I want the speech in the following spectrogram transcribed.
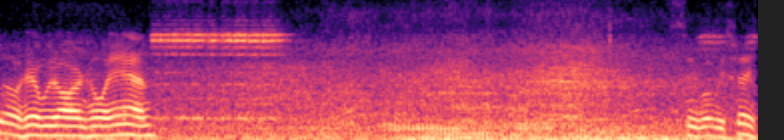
So here we are in Hoi An. See what we see.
